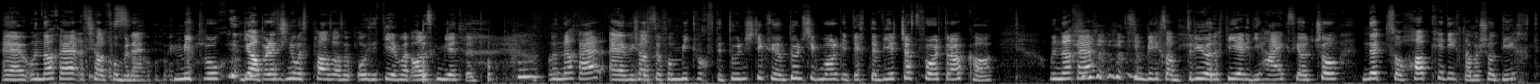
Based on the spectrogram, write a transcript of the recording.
Äh, und nachher, es ist halt von einem Mittwoch, ja, aber es ist nur das Plaza, also unsere Firma hat alles gemietet. Und nachher ähm, ist halt so vom Mittwoch auf den Donnerstag, gewesen. am Donnerstagmorgen hatte ich den Wirtschaftsvortrag. Gehabt. Und nachher sind, bin ich so um 3 oder 4 Uhr daheim gewesen, halt schon nicht so hackedicht, aber schon dicht.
